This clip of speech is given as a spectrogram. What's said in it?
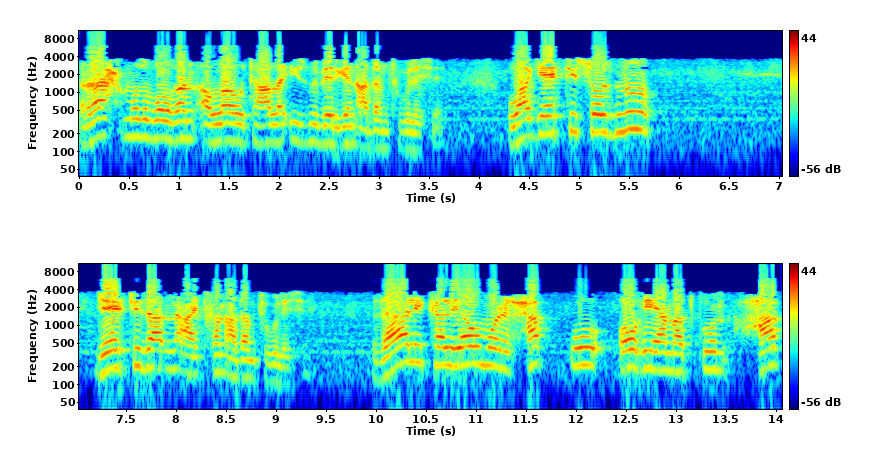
rahmulu bolgan Allahu Teala izni bergen adam tugulesi. Ve gerti sözünü gerti zatını aytkan adam tugulesi. Зәликәл яумул хакку о қиямат күн хак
